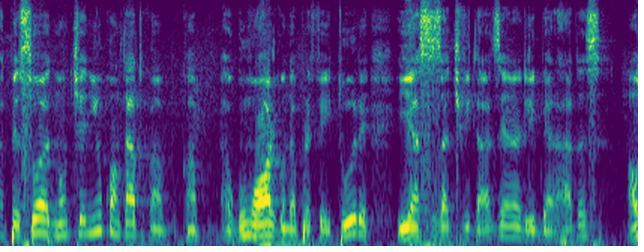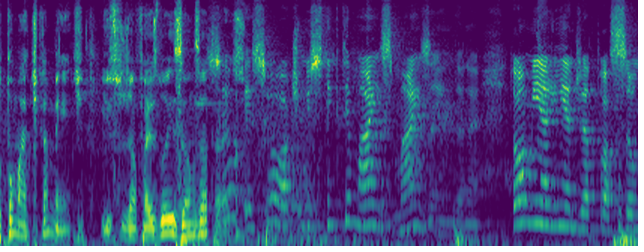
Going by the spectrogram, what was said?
A pessoa não tinha nenhum contato com, a- com a- algum órgão da prefeitura e essas atividades eram liberadas automaticamente. Isso já faz dois anos Isso atrás. é, isso é ótimo, isso tem que ter mais, mais ainda. Né? Então, a minha linha de atuação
